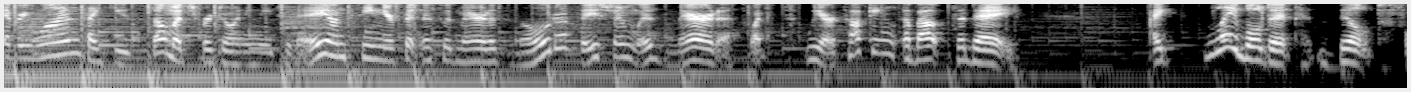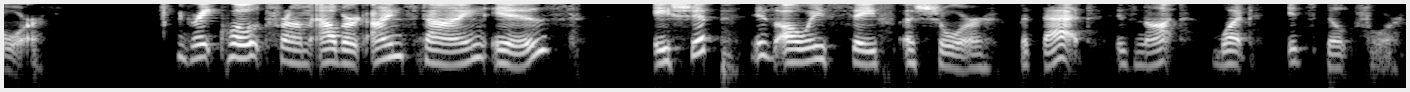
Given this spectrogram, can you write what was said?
everyone. Thank you so much for joining me today on Senior Fitness with Meredith's Motivation with Meredith. What we are talking about today. I labeled it Built For. A great quote from Albert Einstein is A ship is always safe ashore, but that is not what it's built for.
